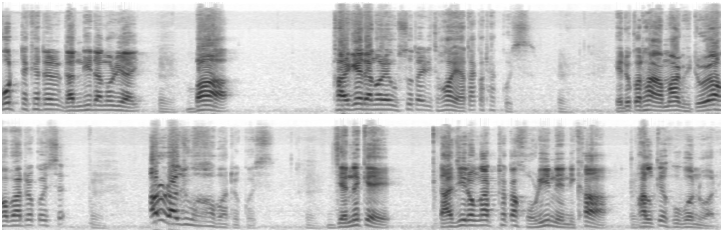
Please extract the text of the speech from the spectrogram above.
ক'ত তেখেতৰ গান্ধী ডাঙৰীয়াই বা খাৰ্গে ডাঙৰীয়াই উচ্চতাই দিছে। হয় এটা কথা কৈছে। সেইটো কথা আমাৰ ভিতৰুৱা সভাতো কৈছে আৰু ৰাজহুৱা সভাতো কৈছে। যেনেকৈ কাজিৰঙাত থকা হৰিণে নিশা ভালকৈ শুব নোৱাৰে।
